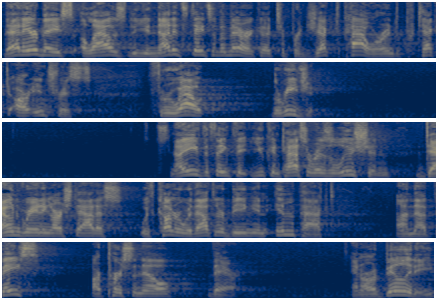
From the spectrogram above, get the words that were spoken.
That air base allows the United States of America to project power and to protect our interests throughout the region. It's naive to think that you can pass a resolution downgrading our status with Qatar without there being an impact on that base, our personnel there, and our ability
